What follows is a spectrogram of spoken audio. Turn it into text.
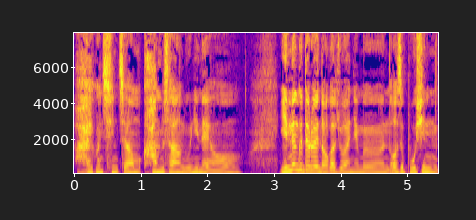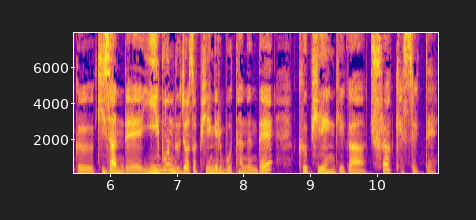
아, 이건 진짜 뭐 감사한 운이네요. 있는 그대로의 너가 좋아님은 어서 보신 그 기사인데 2분 늦어서 비행기를 못 탔는데 그 비행기가 추락했을 때,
